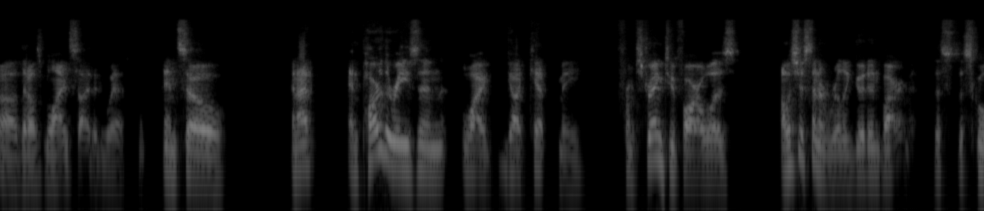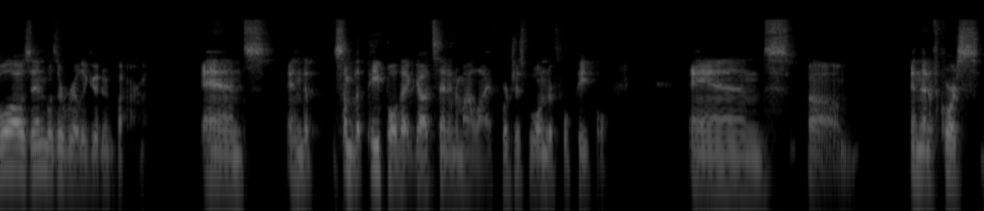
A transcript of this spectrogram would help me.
uh, that I was blindsided with, and so, and I and part of the reason why God kept me from straying too far was I was just in a really good environment. The school I was in was a really good environment, and and the some of the people that God sent into my life were just wonderful people, and um, and then of course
